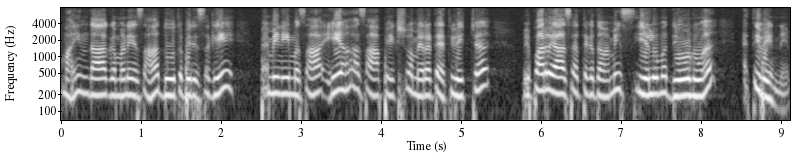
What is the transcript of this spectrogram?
මහින්දාගමනය සහ දූත පිරිසගේ පැමිණීම සහ ඒ හා සාපේක්ෂව මෙරට ඇතිවෙච්ච විපර්යාසයත් එක තමයි මේ සියලුම දියුණුව ඇති වෙන්නේ.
